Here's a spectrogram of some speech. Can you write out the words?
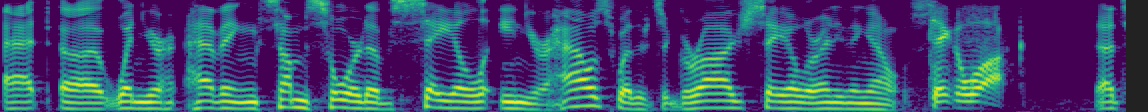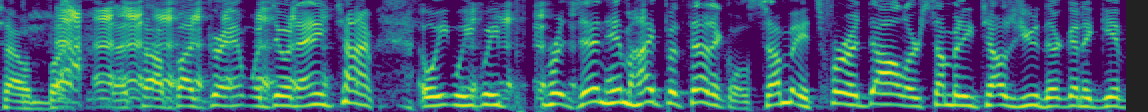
at uh, when you're having some sort of sale in your house, whether it's a garage sale or anything else. Take a walk. That's how Bud, that's how Bud Grant would do it anytime. We, we, we present him hypotheticals. Some it's for a dollar. Somebody tells you they're going to give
